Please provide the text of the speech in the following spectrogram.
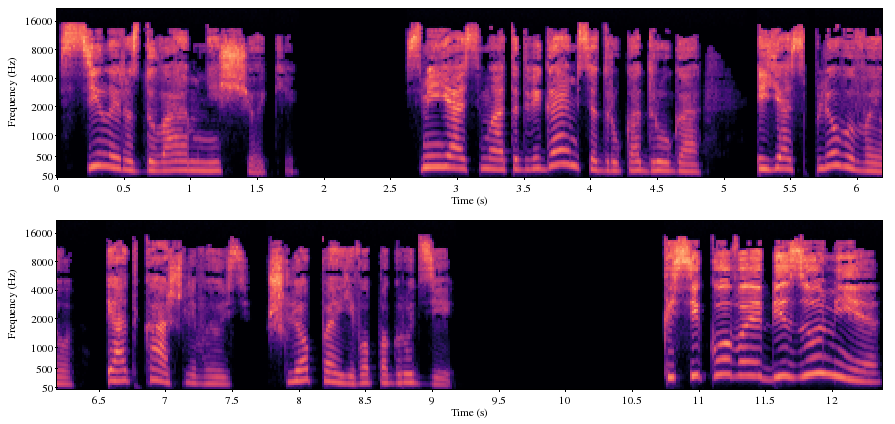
с силой раздувая мне щеки. Смеясь, мы отодвигаемся друг от друга, и я сплевываю и откашливаюсь, шлепая его по груди. Косяковое безумие.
